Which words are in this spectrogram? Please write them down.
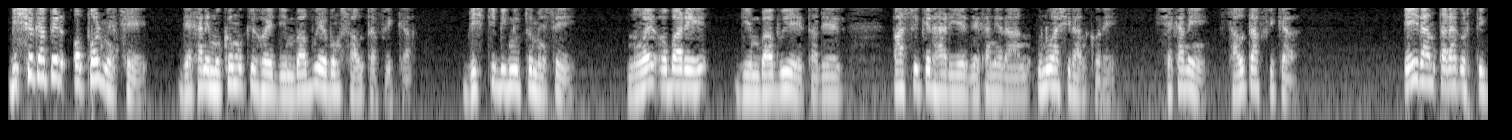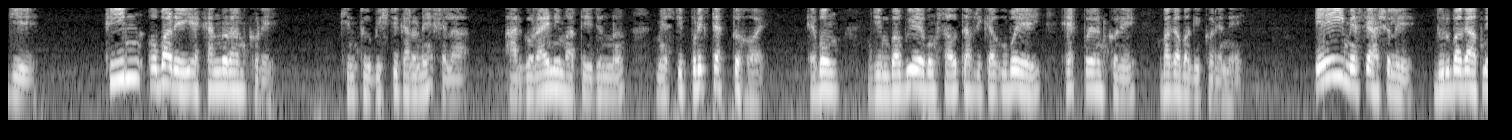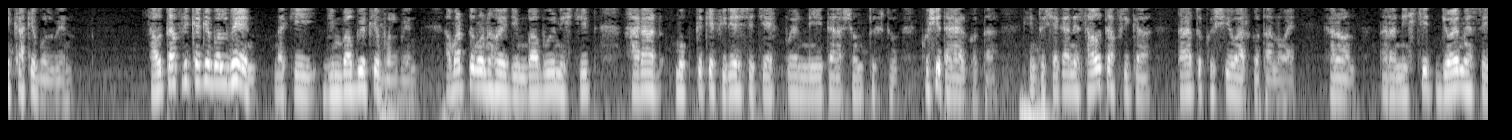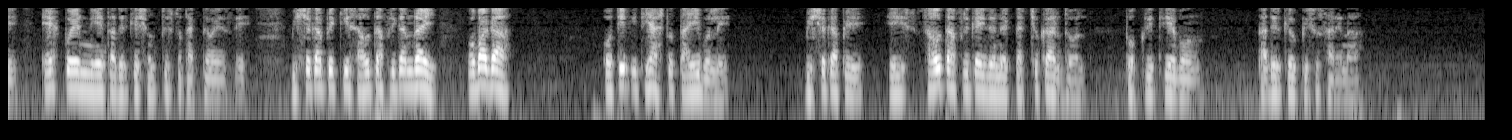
বিশ্বকাপের অপর ম্যাচে, যেখানে মুখোমুখি হয়ে জিম্বাবুয়ে এবং সাউথ আফ্রিকা বৃষ্টিবিঘ্নিত ম্যাচে নয় ওভারে জিম্বাবুয়ে তাদের পাঁচ উইকেট হারিয়ে যেখানে রান, উনআশি রান করে, সেখানে সাউথ আফ্রিকা এই রান তারা করতে গিয়ে তিন ওভারে একান্ন রান করে। কিন্তু বৃষ্টির কারণে খেলা আর গড়ায়নি মাঠে, এজন্য ম্যাচটি পরিত্যক্ত হয় এবং জিম্বাবুয়ে এবং সাউথ আফ্রিকা উভয়েই এক পয়েন্ট করে বাগাবাগি করে নেয়। এই ম্যাচে আসলে দুর্ভাগা আপনি কাকে বলবেন? সাউথ আফ্রিকাকে বলবেন নাকি জিম্বাবুয়েকে বলবেন? আমার তো মনে হয় জিম্বাবুয়ে নিশ্চিত হারার মুখ থেকে ফিরে এসেছে, এক পয়েন্ট নিয়ে তারা সন্তুষ্ট, খুশি থাকার কথা। কিন্তু সেখানে সাউথ আফ্রিকা, তারা তো খুশি হওয়ার কথা নয়, কারণ তারা নিশ্চিত জয় ম্যাচে এক পয়েন্ট নিয়ে তাদেরকে সন্তুষ্ট থাকতে হয়েছে। বিশ্বকাপে কি সাউথ আফ্রিকানরাই অবাগা? অতীত ইতিহাস তো তাই বলে। বিশ্বকাপে এই সাউথ আফ্রিকাই যেন একটা চুকার দল, প্রকৃতি এবং তাদেরকেও পিছু ছাড়ে না।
